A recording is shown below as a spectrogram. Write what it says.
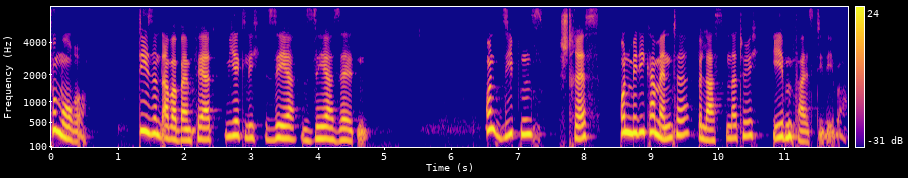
Tumore. Die sind aber beim Pferd wirklich sehr, sehr selten. Und siebtens Stress und Medikamente belasten natürlich ebenfalls die Leber.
